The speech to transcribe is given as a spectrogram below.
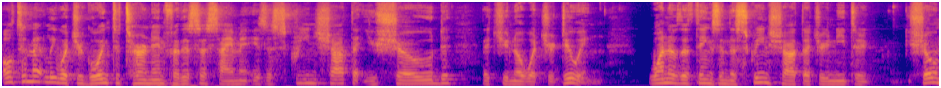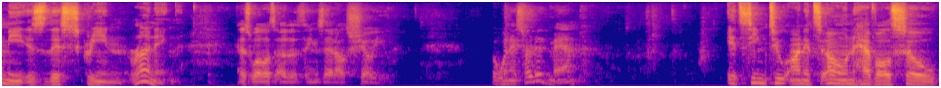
Ultimately, what you're going to turn in for this assignment is a screenshot that you showed that you know what you're doing. One of the things in the screenshot that you need to show me is this screen running, as well as other things that I'll show you. But when I started MAMP, it seemed to, on its own, have also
